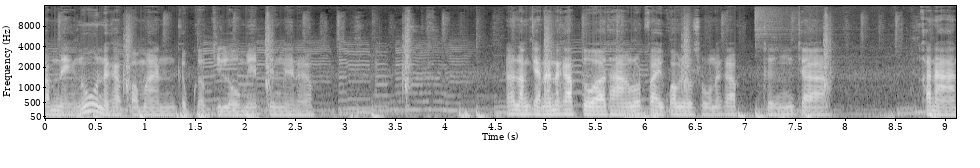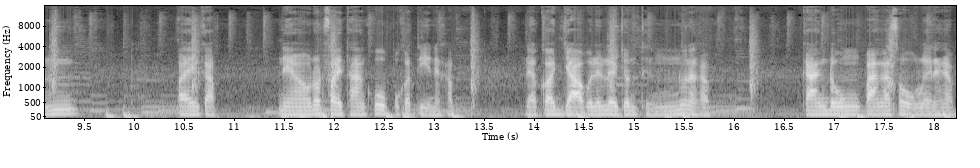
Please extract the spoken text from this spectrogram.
ตำแหน่งนู่นนะครับ ประมาณเกือบเกือบกิโลเมตรหนึงเลยนะครับ แล้วหลังจากนั้นนะครับ ตัวทางรถไฟความเร็วสูงนะครับ ถึงจะขนานไปกับแนวรถไฟทางคู่ปกตินะครับ แล้วก็ยาวไปเรื่อยๆจนถึงนู่นนะครับ กลางดงปางอโศกเลยนะครับ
